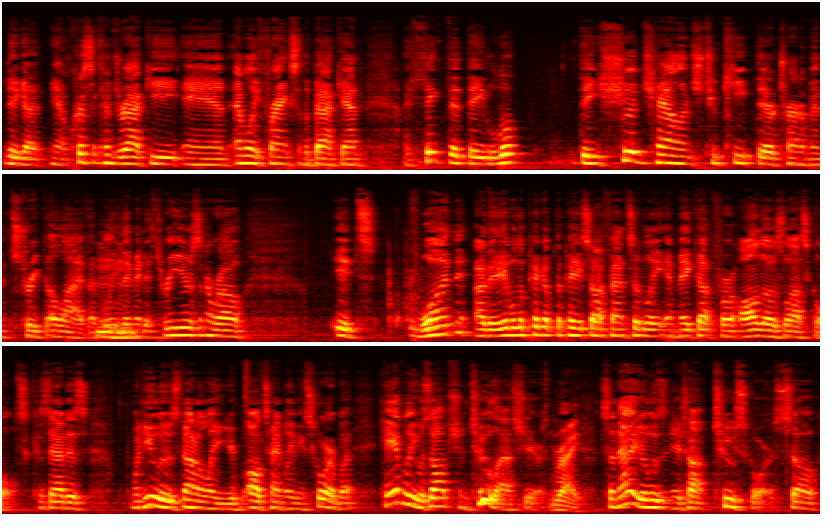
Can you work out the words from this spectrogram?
they got you know Kristen Kondracki and Emily Franks in the back end. I think that they look they should challenge to keep their tournament streak alive. I believe they mm-hmm. made it three years in a row. It's one, are they able to pick up the pace offensively and make up for all those lost goals? Because that is when you lose not only your all-time leading scorer, but Hambley was option two last year. Right. So now you're losing your top two scores. So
